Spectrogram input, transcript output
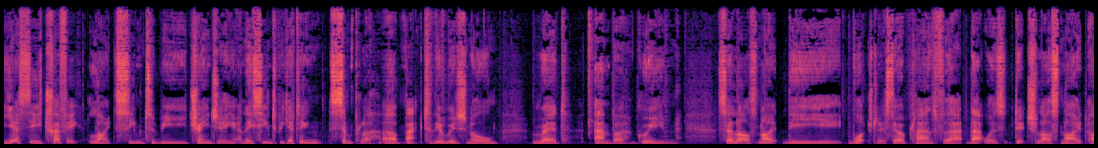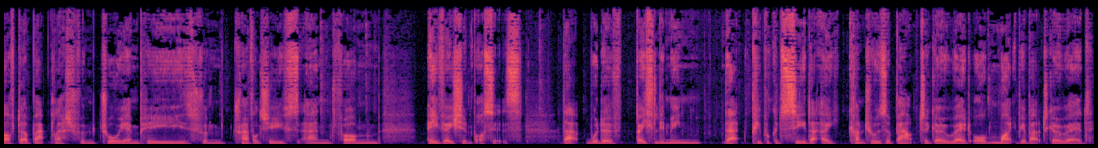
Yes, the traffic lights seem to be changing and they seem to be getting simpler, uh, back to the original red amber, green. So last night, the watch list, there were plans for that. That was ditched last night after a backlash from Tory MPs, from travel chiefs, and from aviation bosses. That would have basically mean that people could see that a country was about to go red or might be about to go red.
